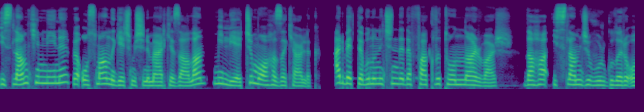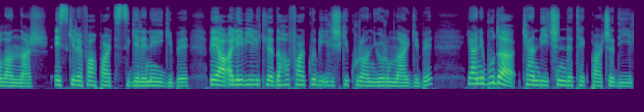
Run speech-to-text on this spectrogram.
İslam kimliğini ve Osmanlı geçmişini merkeze alan milliyetçi muhafazakarlık. Elbette bunun içinde de farklı tonlar var daha İslamcı vurguları olanlar, eski Refah Partisi geleneği gibi veya Alevilikle daha farklı bir ilişki kuran yorumlar gibi. Yani bu da kendi içinde tek parça değil.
